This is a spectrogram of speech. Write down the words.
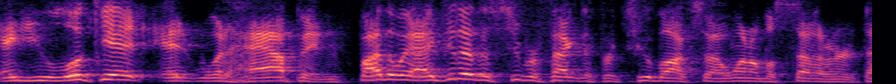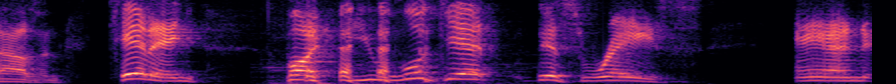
and you look at at what happened. By the way, I did have the superfecta for two bucks, so I won almost seven hundred thousand. Kidding, but you look at this race and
